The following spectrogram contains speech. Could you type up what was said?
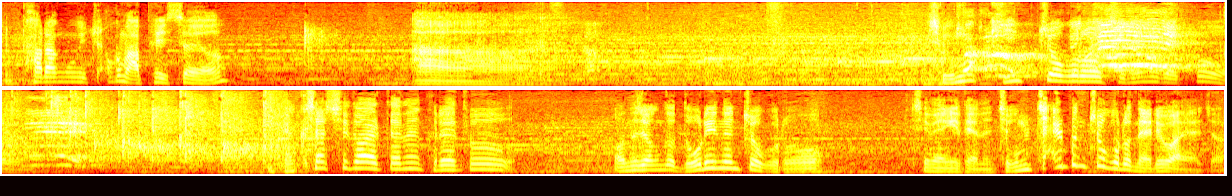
지금 파란 공이 조금 앞에 있어요 아 지금은 긴 쪽으로 진행이 됐고 뱅크샷 시도할 때는 그래도 어느 정도 노리는 쪽으로 진행이 되는 지금 짧은 쪽으로 내려와야죠.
